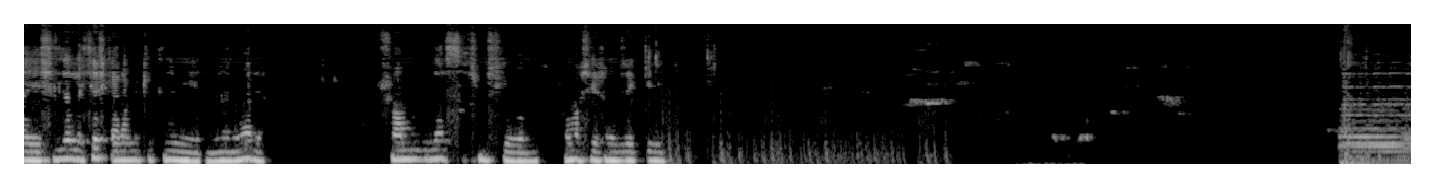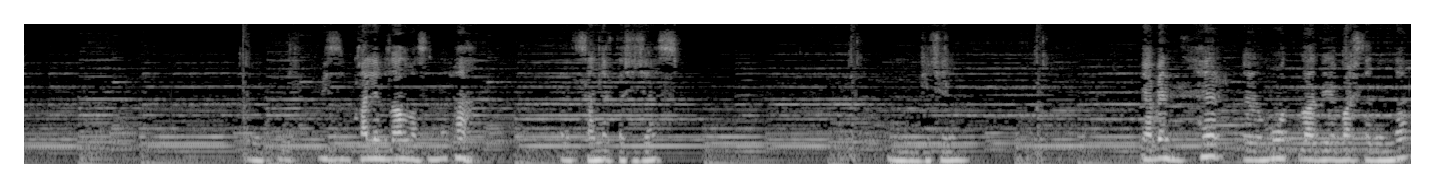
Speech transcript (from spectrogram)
Ya yeşillerle keşke arama kötülüğünü niyeydim yani var ya. Şu an bu biraz sıkışmış gibi oldu. Roma şehrine direkt bu- bizim kalemizi almasınlar. Ha. Evet sancak taşıyacağız. Hmm, geçelim. Ya ben her e, modla diye başladığımda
